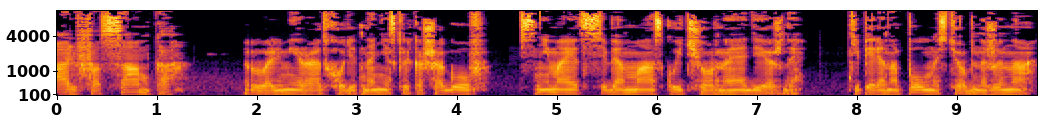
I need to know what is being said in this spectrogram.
альфа-самка. Вальмира отходит на несколько шагов, снимает с себя маску и черные одежды. Теперь она полностью обнажена.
